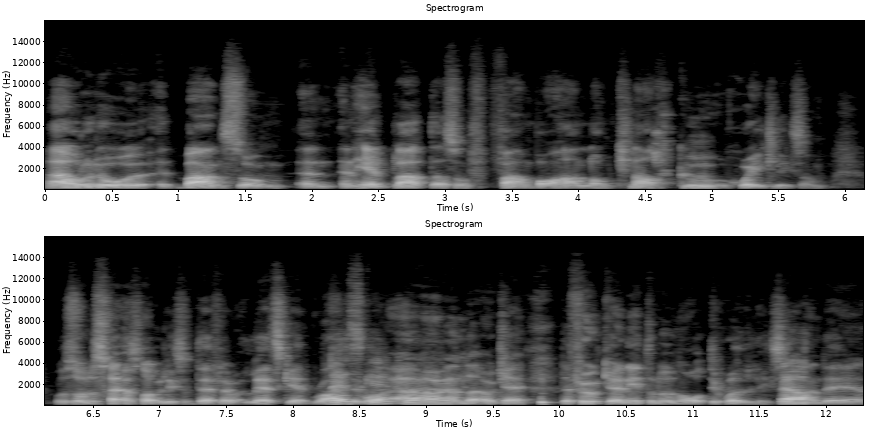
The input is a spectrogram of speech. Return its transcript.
här har du då ett band som en, en hel platta som fan bara handlar om knark och skit liksom. Och som du säger så har vi liksom Def Let's Get Right. Let's det, var, get right. inte, okej. det funkar ju 1987 liksom. Ja. Men det,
